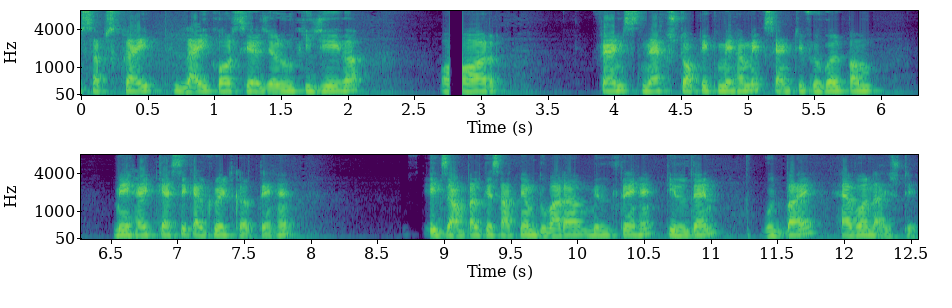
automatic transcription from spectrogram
सब्सक्राइब लाइक और शेयर ज़रूर कीजिएगा। और फ्रेंड्स नेक्स्ट टॉपिक में हम एक सेंट्रीफ्यूगल पंप में हेड कैसे कैलकुलेट करते हैं, उसके एग्ज़ाम्पल के साथ में हम दोबारा मिलते हैं। Till then good bye have a nice day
